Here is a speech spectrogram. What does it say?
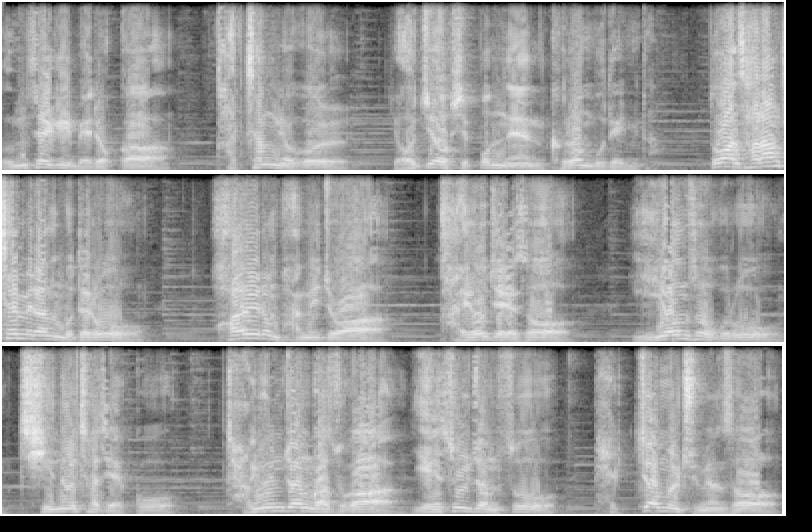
음색의 매력과 가창력을 여지없이 뽐낸 그런 무대입니다. 또한 사랑참이라는 무대로 화요일은 밤이 좋아 가요제에서 2연속으로 진을 차지했고 장윤정 가수가 예술 점수 100점을 주면서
